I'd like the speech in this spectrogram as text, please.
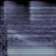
there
